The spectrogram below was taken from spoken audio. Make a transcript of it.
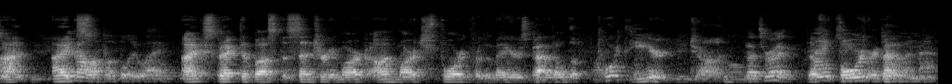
I, to I, ex- develop a blueway. I expect to bust the century mark on March fourth for the mayor's paddle, the fourth year, John. That's right. The Thank you fourth for paddle. doing that.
